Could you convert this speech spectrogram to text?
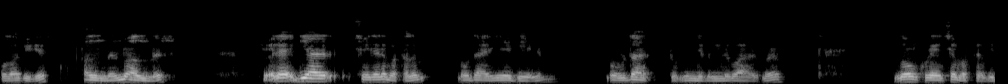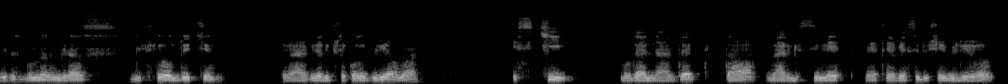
olabilir. Alınır mı alınır. Şöyle diğer şeylere bakalım. Model Y diyelim. Orada çok indirimli var mı? Long range'e bakabiliriz. Bunların biraz güçlü olduğu için vergileri yüksek olabiliyor ama eski modellerde bir tık daha vergisi MTV'si düşebiliyor.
